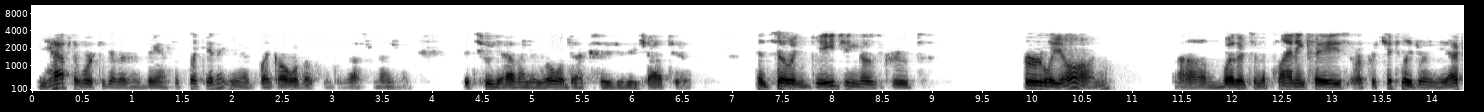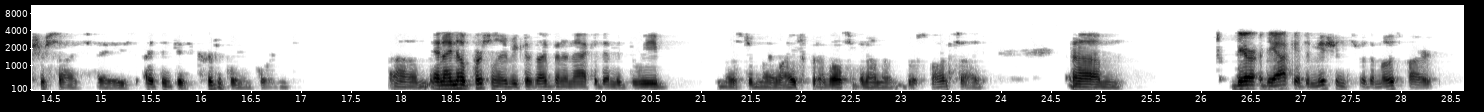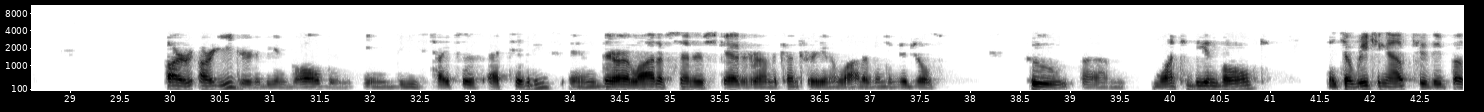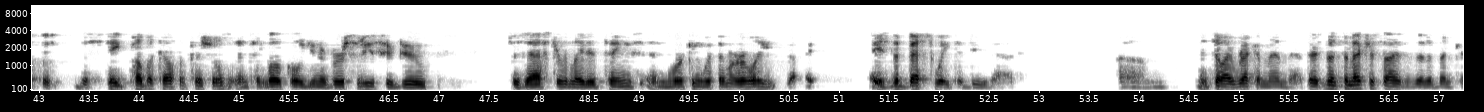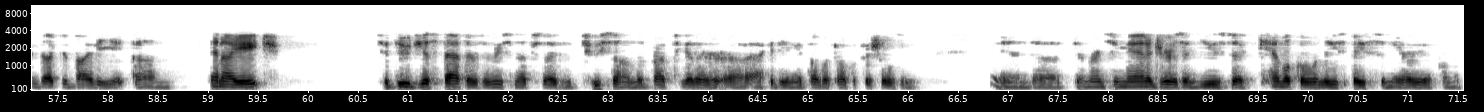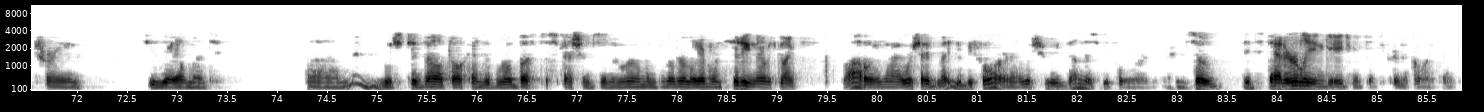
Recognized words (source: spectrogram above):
you have to work together in advance. It's like, in it, you know, it's like all of us in disaster management. It's who you have on your Rolodex, who you reach out to. And so engaging those groups early on, um, whether it's in the planning phase or particularly during the exercise phase, I think is critically important. Um, and I know personally because I've been an academic dweeb most of my life, but I've also been on the response side. Um, there, the academicians, for the most part, are are eager to be involved in, in these types of activities, and there are a lot of centers scattered around the country, and a lot of individuals who um, want to be involved. And so, reaching out to the, both the, the state public health officials and to local universities who do disaster related things and working with them early is the best way to do that. Um, and so I recommend that. There's been some exercises that have been conducted by the um, NIH to do just that. There was a recent exercise in Tucson that brought together uh, academia, public health officials, and and uh, emergency managers, and used a chemical release-based scenario from a train derailment um, which developed all kinds of robust discussions in the room. And literally everyone sitting there was going, wow, you know, I wish I'd met you before and I wish we'd done this before. And so it's that early engagement that's critical, I think.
